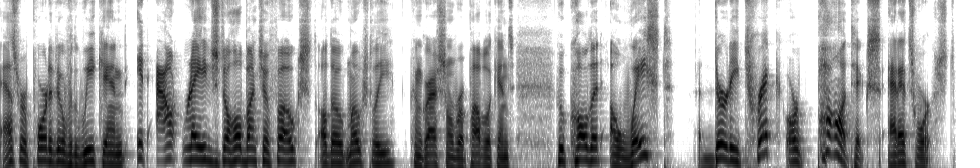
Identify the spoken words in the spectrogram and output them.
as reported over the weekend, it outraged a whole bunch of folks, although mostly congressional Republicans, who called it a waste, a dirty trick, or politics at its worst.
